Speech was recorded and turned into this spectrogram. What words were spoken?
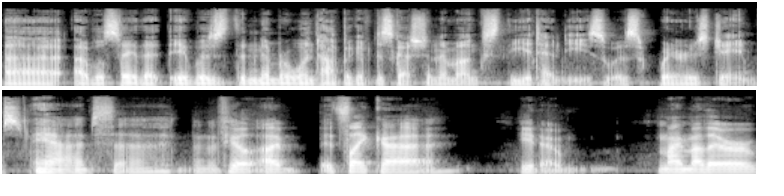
uh, I will say that it was the number one topic of discussion amongst the attendees was where is James? Yeah. It's, uh, I feel, I, it's like, uh, you know, my mother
